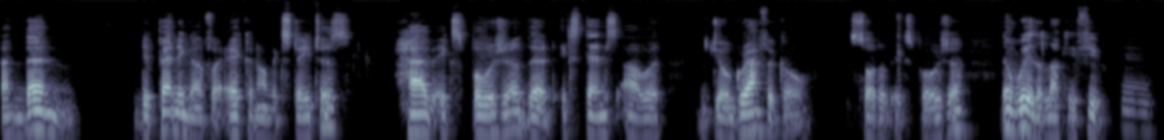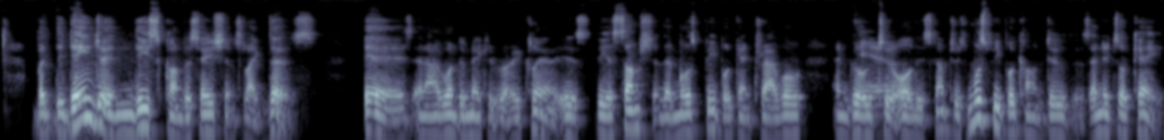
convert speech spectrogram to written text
and then depending on our economic status, have exposure that extends our geographical sort of exposure, then we're the lucky few. Mm. But the danger in these conversations like this is, and I want to make it very clear, is the assumption that most people can travel and go yeah. to all these countries. Most people can't do this, and it's okay.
